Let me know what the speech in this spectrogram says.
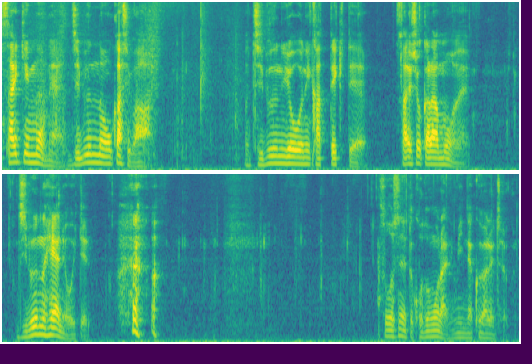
最近もうね自分のお菓子は自分用に買ってきて最初からもうね自分の部屋に置いてる。そうしないと子供らにみんな食われちゃうから。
